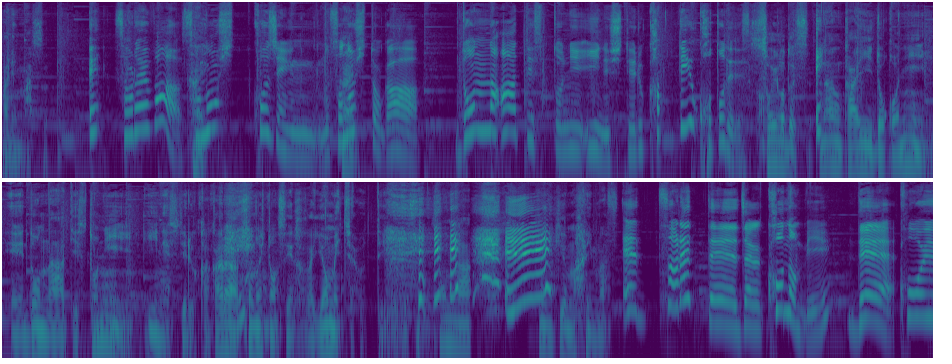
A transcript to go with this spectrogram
あります。えそれはそのひ、個人のその人がどんなアーティストにいいねしてるかっていうことでですか？そういうことです。何回どこに、えーどんなアーティストにいいねしてるかからその人の性格が読めちゃうっていうですねそんな 研究もあります。えそれってじゃあ好みでこうい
